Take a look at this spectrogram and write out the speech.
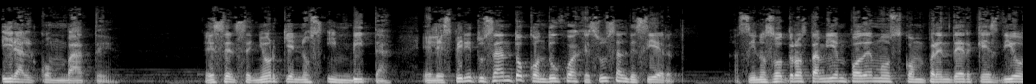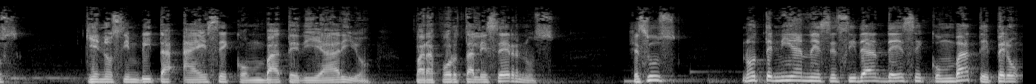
ir al combate. Es el Señor quien nos invita. El Espíritu Santo condujo a Jesús al desierto. Así nosotros también podemos comprender que es Dios quien nos invita a ese combate diario para fortalecernos. Jesús no tenía necesidad de ese combate, pero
